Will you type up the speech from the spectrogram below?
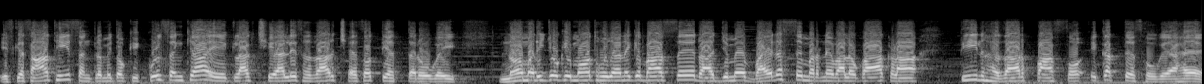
इसके साथ ही संक्रमितों की कुल संख्या एक लाख छियालीस हज़ार छह सौ तिहत्तर हो गई। नौ मरीजों की मौत हो जाने के बाद से राज्य में वायरस से मरने वालों का आंकड़ा तीन हज़ार पाँच सौ इकतीस हो गया है।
